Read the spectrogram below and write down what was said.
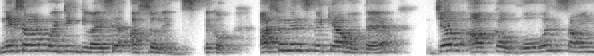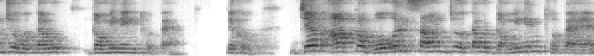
नेक्स्ट हमारा पोइटिक डिवाइस है असोनेंस देखो असोनेंस में क्या होता है? जब आपका वोवल साउंड जो होता है, वो डोमिनेंट होता है। देखो, जब आपका वोवल साउंड जो होता है, वो डोमिनेंट होता है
